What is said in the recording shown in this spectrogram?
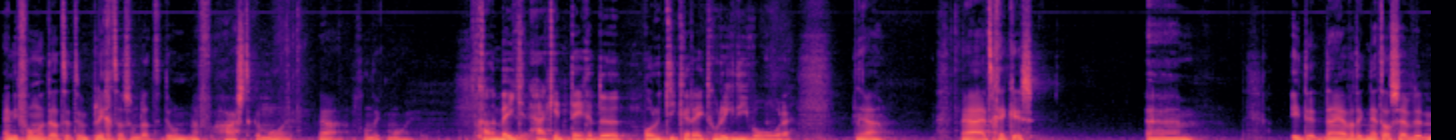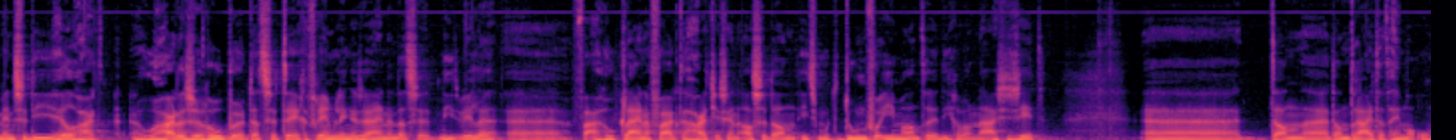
En die vonden dat het een plicht was om dat te doen. Nou, hartstikke mooi. Ja, dat vond ik mooi. Het gaat een beetje eigenlijk in tegen de politieke retoriek die we horen. Ja. Maar ja, het gekke is... ehm, ieder, nou ja, wat ik net al zei, mensen die heel hard... Hoe harder ze roepen dat ze tegen vreemdelingen zijn en dat ze het niet willen... eh, vaak, hoe kleiner vaak de hartjes. En als ze dan iets moeten doen voor iemand hè, die gewoon naast je zit... eh, dan, eh, dan draait dat helemaal om.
